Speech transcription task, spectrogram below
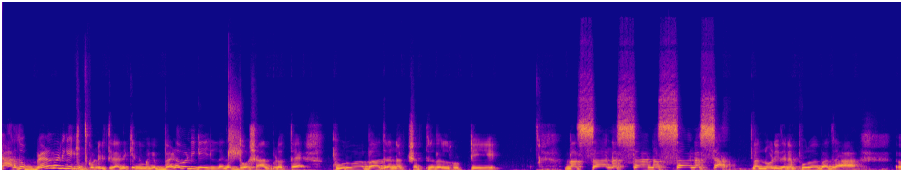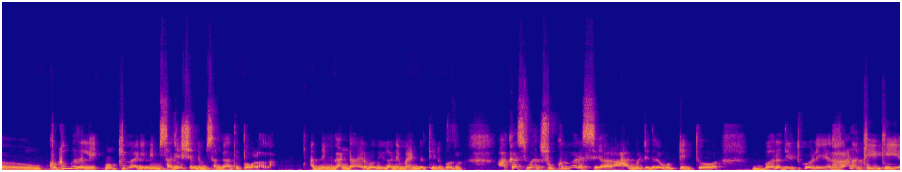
ಯಾರ್ದೋ ಬೆಳವಣಿಗೆ ಕಿತ್ಕೊಂಡಿರ್ತೀರ? ಅದಕ್ಕೆ ನಿಮಗೆ ಬೆಳವಣಿಗೆ ಇಲ್ಲದ ದೋಷ ಆಗ್ಬಿಡುತ್ತೆ. ಪೂರ್ವಭಾದ್ರ ನಕ್ಷತ್ರದಲ್ಲಿ ಹುಟ್ಟಿ, ನಸ್ಸ ನಸ್ಸ ನಸ್ಸ ನಸ್ಸ. ನಾನು ನೋಡಿದ್ದೇನೆ ಪೂರ್ವಭಾದ್ರ ಕುಟುಂಬದಲ್ಲಿ ಮುಖ್ಯವಾಗಿ ನಿಮ್ ಸಜೆಷನ್ ನಿಮ್ ಸಂಗಾತಿ ತಗೊಳಲ್ಲ. ಅದ್ ನಿಮ್ ಗಂಡ ಇರ್ಬೋದು, ಇಲ್ಲ ನಿಮ್ಮ ಹೆಂಡತಿ ಇರ್ಬೋದು, ಅಕಸ್ಮಾತ್ ಶುಕ್ರವಾರ ಆಗ್ಬಿಟ್ಟಿದ್ರೆ ಹುಟ್ಟಿದ್ದು ಬರದಿಟ್ಕೊಳ್ಳಿ, ರಣಕೇಕೆಯೇ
